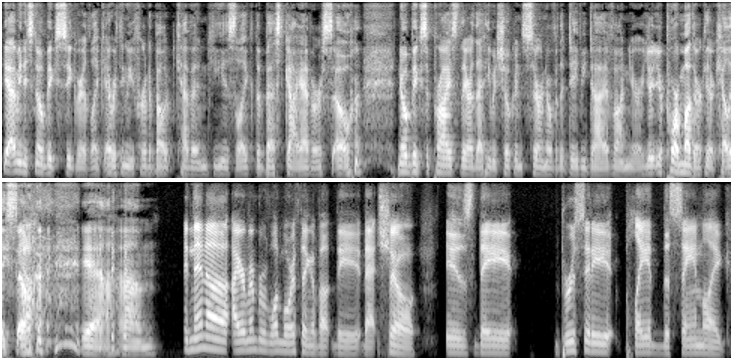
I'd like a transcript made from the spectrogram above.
Yeah, I mean, it's no big secret. Like everything we've heard about Kevin, he is like the best guy ever. So, no big surprise there that he would show concern over the Davy dive on your your, your poor mother there, Kelly. So, yeah. yeah um... And then uh, I remember one more thing about the that show is they Brew City played the same like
